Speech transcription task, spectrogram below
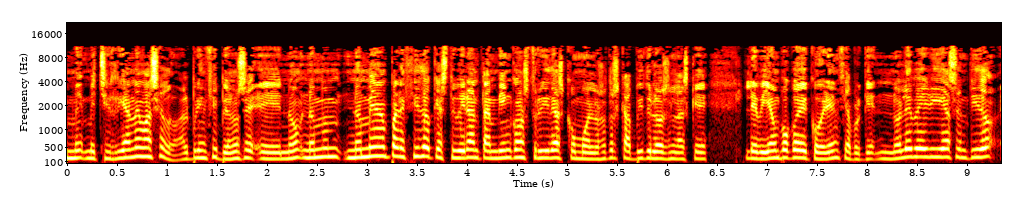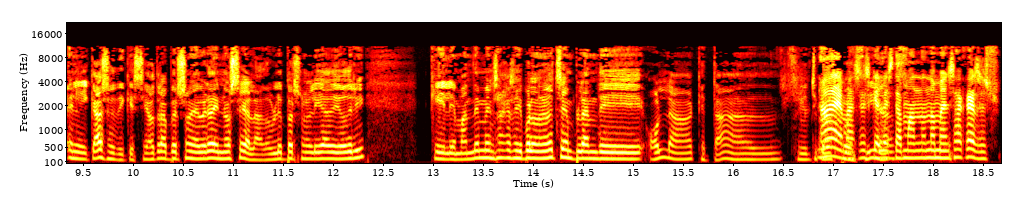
me, chirrían demasiado al principio. No sé, eh, no, no, me, no me ha parecido que estuvieran tan bien construidas como en los otros capítulos en las que le veía un poco de coherencia, porque no le vería sentido en el caso de que sea otra persona de verdad y no sea la doble personalidad de Audrey, que le manden mensajes ahí por la noche en plan de hola, ¿qué tal? Soy el chico No, de además es que le policías". está mandando mensajes, es-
